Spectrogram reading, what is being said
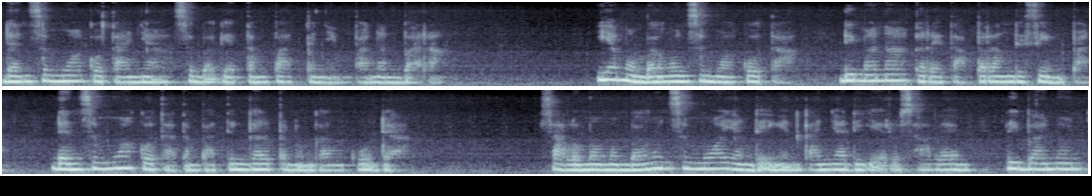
dan semua kotanya sebagai tempat penyimpanan barang. Ia membangun semua kota di mana kereta perang disimpan dan semua kota tempat tinggal penunggang kuda Salomo membangun semua yang diinginkannya di Yerusalem, Libanon,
